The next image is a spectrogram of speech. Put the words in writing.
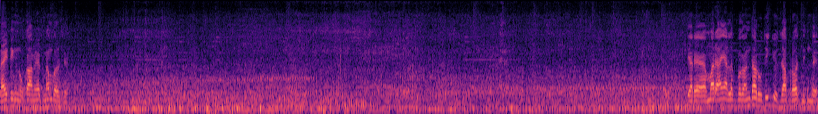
લાઇટિંગનું કામ એક નંબર છે. ત્યારે અમારે અહીંયા લગભગ અંધારું થઈ ગયું જાફરાબાદની અંદર.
